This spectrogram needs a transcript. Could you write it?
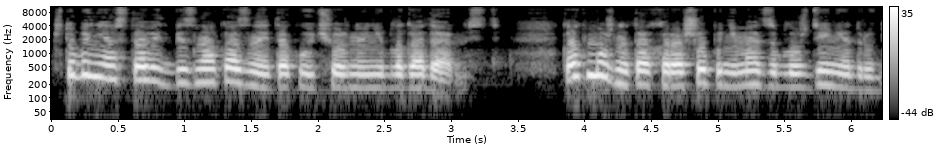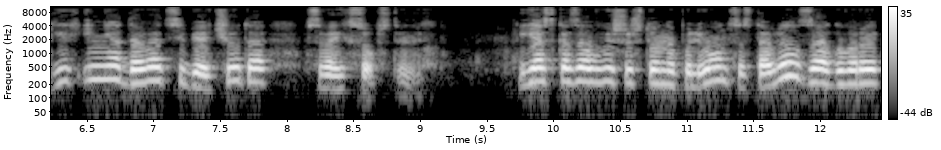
чтобы не оставить безнаказанной такую черную неблагодарность. Как можно так хорошо понимать заблуждения других и не отдавать себе отчета в своих собственных? Я сказал выше, что Наполеон составлял заговоры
